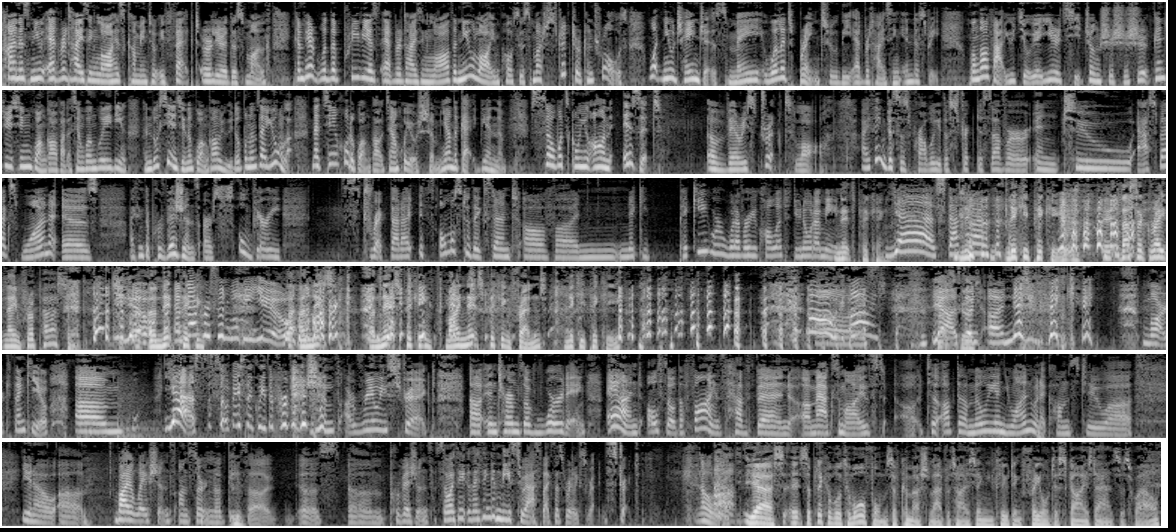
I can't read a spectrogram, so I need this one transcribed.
China's new advertising law has come into effect earlier this month. Compared with the previous advertising law, the new law imposes much stricter controls. What new changes may will it bring to the advertising industry? 广告法于九月一日起正式实施。根据新广告法的相关规定，很多现行的广告语都不能再用了。那今后的广告将会有什么样的改变呢？So what's going on? Is it a very strict law? I think this is probably the strictest ever in two aspects. One is I think the provisions are so very strict that I, it's almost to the extent of uh, Nicky Picky or whatever you call it. Do you know what I mean? Nitpicking. Yes, that's what I'm. Nicky Picky. It- it- that's a great name for a person. Thank you. a and that nitpicking- person will be you. A, nit, Mark. A nitpicking, my nitpicking friend, Nicky Picky. oh gosh. Yeah, so uh, nitpicking. Mark, thank you. Um, yes, so basically the provisions are really strict uh, in terms of wording, and also the fines have been uh, maximized uh, to up to a million yuan when it comes to, uh, you know, uh, violations on certain of these. Uh, uh, um, provisions. So I think I think in these two aspects, that's really strict. All right. Yes, it's applicable to all forms of commercial advertising, including free or disguised ads as well.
